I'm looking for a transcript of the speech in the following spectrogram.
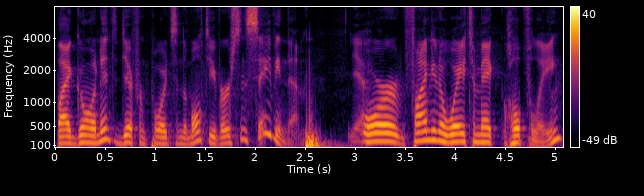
by going into different points in the multiverse and saving them. Yeah. Or finding a way to make, hopefully,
